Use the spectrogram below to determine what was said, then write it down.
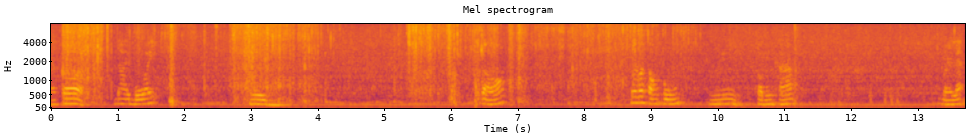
แล้วก็ได้บวยหนึ่งสอง ได้ว่าสองถุง อืม ขอบคุณครับ ไปแล้ว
